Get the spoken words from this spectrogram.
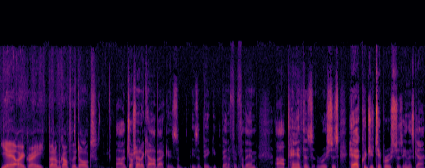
Yeah, I agree, but I'm going for the Dogs. Uh, Josh Addo-Carr back is a is a big benefit for them. Uh, Panthers, Roosters. How could you tip Roosters in this game?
